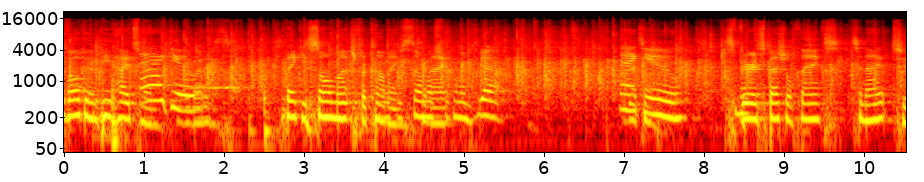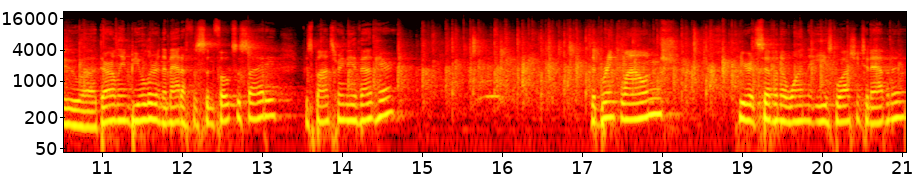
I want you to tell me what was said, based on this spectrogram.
Savoca and Pete Heitzman. Thank you. Everybody. Thank you so much for coming. Thank you so tonight. much for coming. Yeah. Thank you. Some very special thanks tonight to uh, Darlene Bueller and the Madison Folk Society for sponsoring the event here. The Brink Lounge here at 701 East Washington Avenue.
